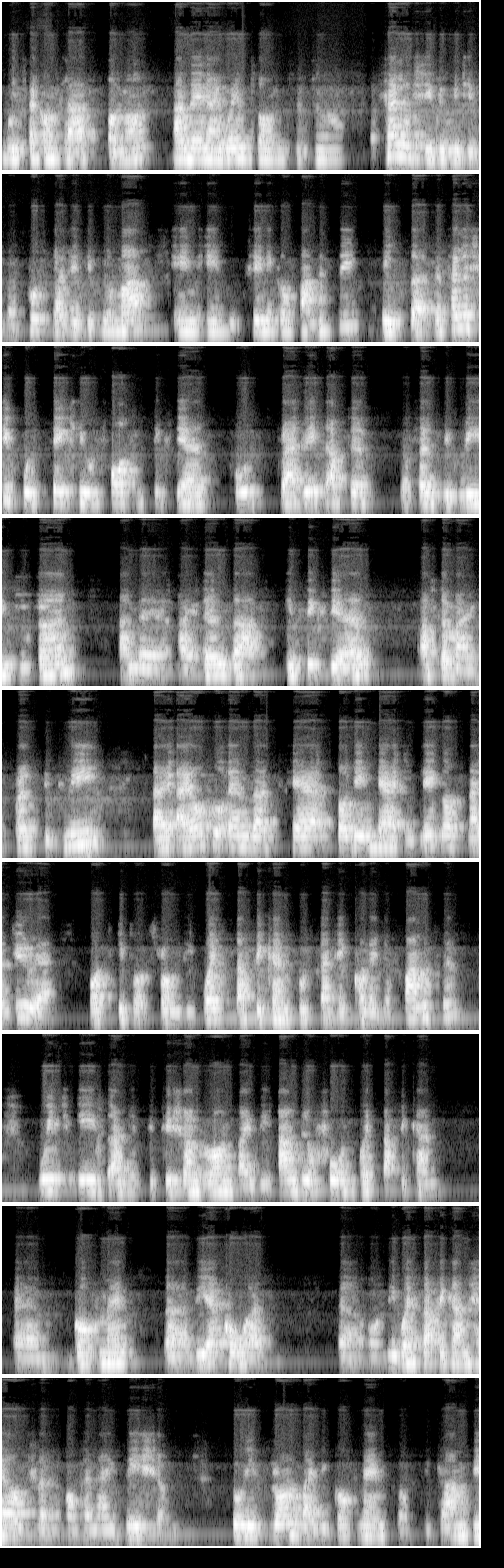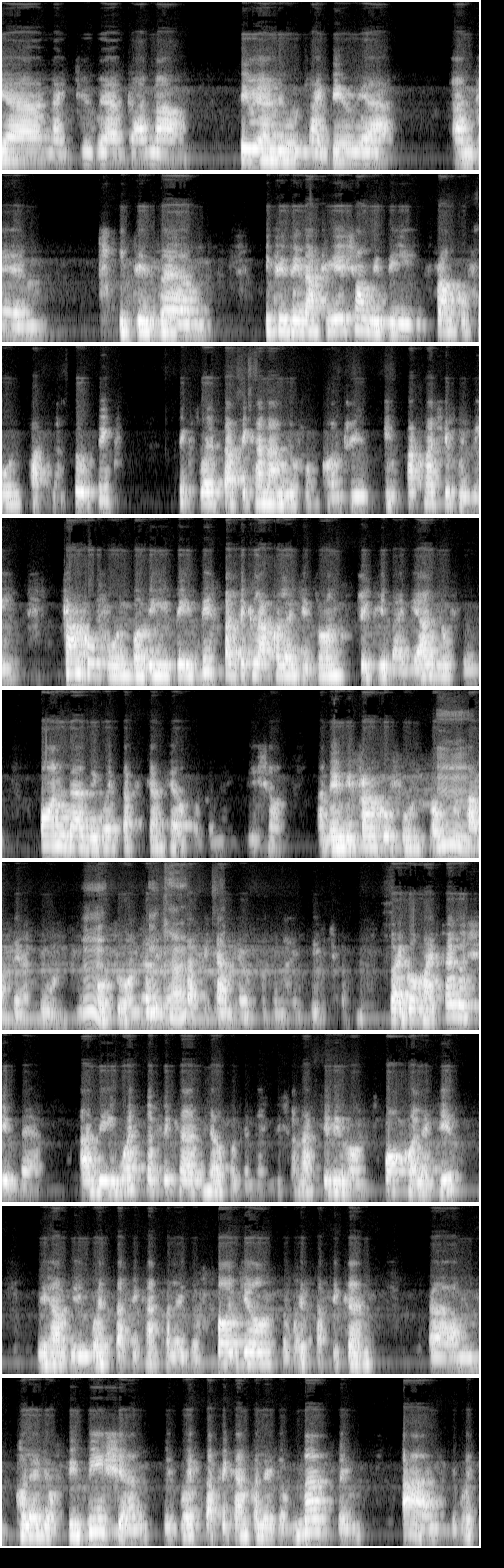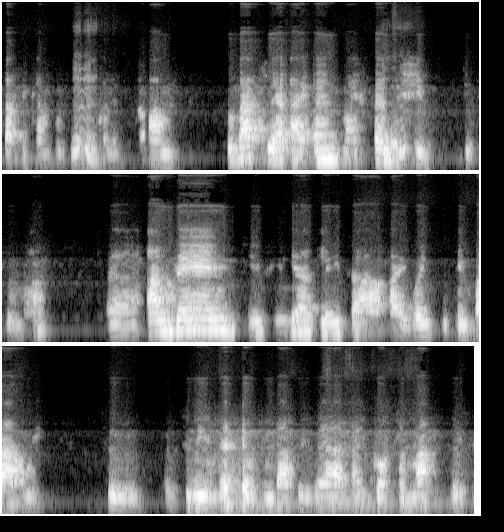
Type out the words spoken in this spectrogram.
with second class honors. And then I went on to do a fellowship, which is a postgraduate diploma in, in clinical pharmacy. It's, uh, the fellowship would take you four to six years postgraduate after your first degree to earn. And uh, I earned that in six years after my first degree. I, I also earned that here, studying here in Lagos, Nigeria, but it was from the West African Postgraduate College of Pharmacists which is an institution run by the Anglophone West African um, government, uh, the ECOWAS, uh, or the West African Health uh, Organization. So it's run by the governments of the Gambia, Nigeria, Ghana, Sierra Leone, Liberia, and um, it is um, it is in affiliation with the Francophone partner. So six six West African Anglophone countries in partnership with the Francophone, but the, the, this particular college is run strictly by the Anglophone under the West African Health Organization. And then the Francophones also mm. have their own, mm. also under okay. the West African Health Organization. So I got my fellowship there. And the West African Health Organization actually runs four colleges. We have the West African College of Surgeons, the West African um, College of Physicians, the West African College of Nursing, and the West African mm. College of Pharmacy. So that's where I earned my fellowship diploma. Uh, and then a few years later, I went to Zimbabwe to, to the University of Zimbabwe where I got a master's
